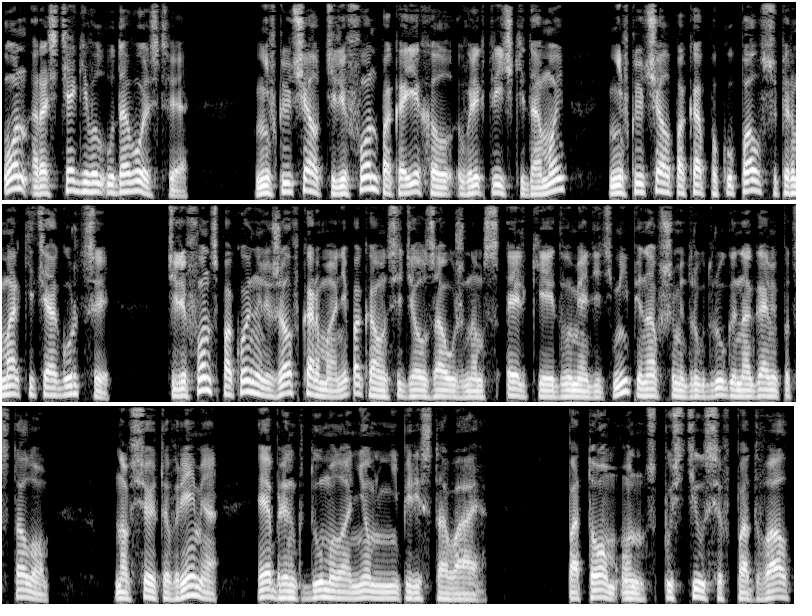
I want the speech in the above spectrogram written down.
Он растягивал удовольствие, не включал телефон, пока ехал в электричке домой, не включал, пока покупал в супермаркете огурцы. Телефон спокойно лежал в кармане, пока он сидел за ужином с Эльки и двумя детьми, пинавшими друг друга ногами под столом. Но все это время Эблинг думал о нем не переставая. Потом он спустился в подвал,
